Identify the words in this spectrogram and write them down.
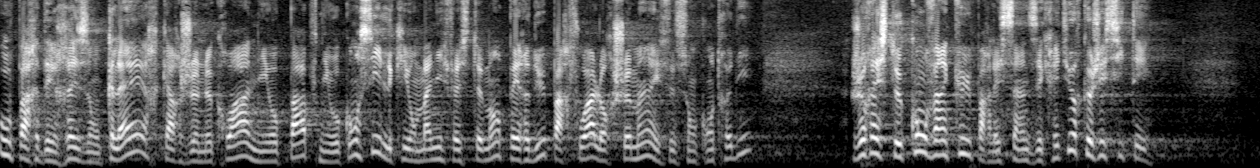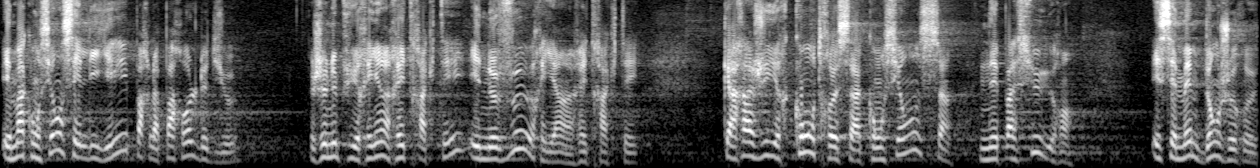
ou par des raisons claires, car je ne crois ni au pape ni au concile qui ont manifestement perdu parfois leur chemin et se sont contredits, je reste convaincu par les saintes Écritures que j'ai citées. Et ma conscience est liée par la parole de Dieu. Je ne puis rien rétracter et ne veux rien rétracter, car agir contre sa conscience n'est pas sûr, et c'est même dangereux.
